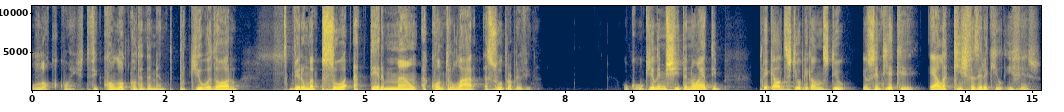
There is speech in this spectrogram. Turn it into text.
louco com isto, fico com louco de contentamento, porque eu adoro ver uma pessoa a ter mão a controlar a sua própria vida. O, o que ali me chita não é tipo porque é que ela desistiu porque é que ela não desistiu. Eu sentia que ela quis fazer aquilo e fez.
